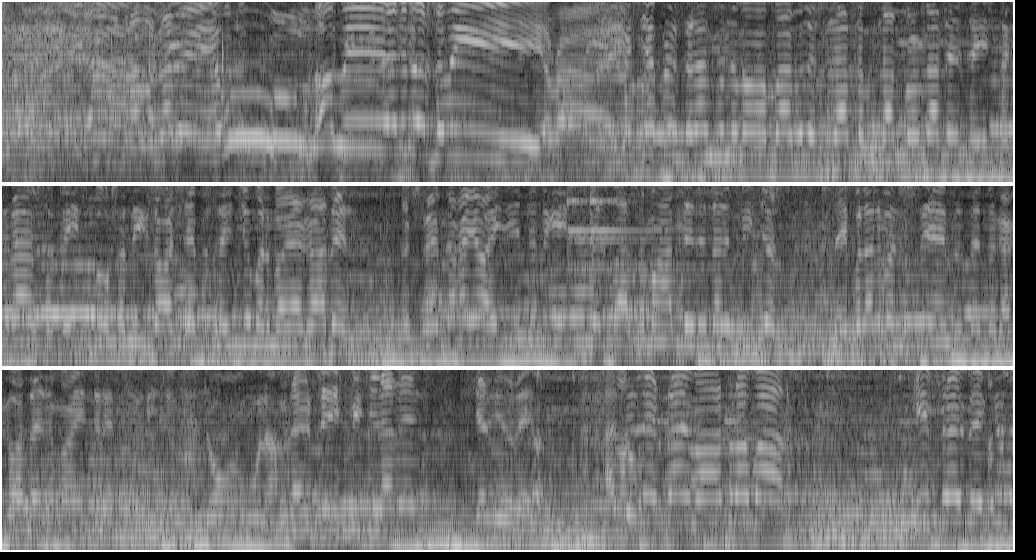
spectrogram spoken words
Salamat Tropax natin. Happy anniversary! Alright! Okay. Siyempre, salamat po ng mga bago lang sa lahat ng platform natin sa Instagram, sa Facebook, sa TikTok, at siyempre sa YouTube. Ano bagay natin? Subscribe na kayo, hit notification bell para sa mga update na natin videos. Dahil pala naman sa every time nagagawa tayo ng mga internet sa video. Joke ako muna. Kung tayo sa video natin, share nyo na rin. Until next time mga Tropax, keep safe and good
